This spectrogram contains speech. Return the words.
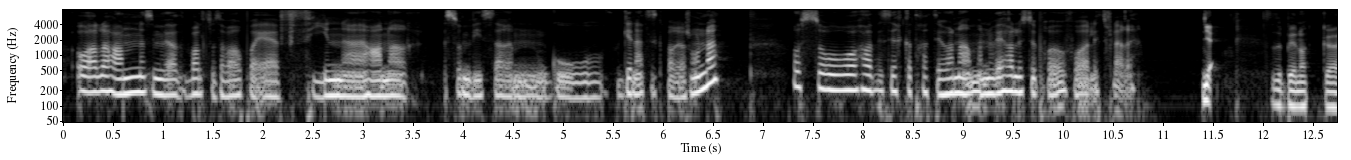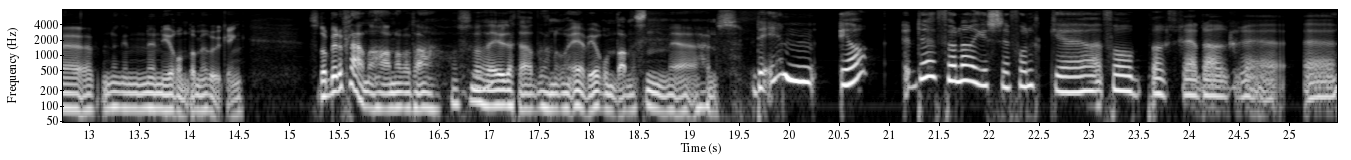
og alle hanene som vi har valgt å ta vare på er fine haner som viser en god genetisk variasjon, da. Og så har vi ca. 30 høner, men vi har lyst til å prøve å få litt flere. Ja, Så det blir nok uh, noen nye runder med ruging. Så da blir det flere haner å ta. Og så er jo dette den evige runddannelsen med høns. Det er en Ja, det føler jeg ikke folk uh, forbereder eh,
